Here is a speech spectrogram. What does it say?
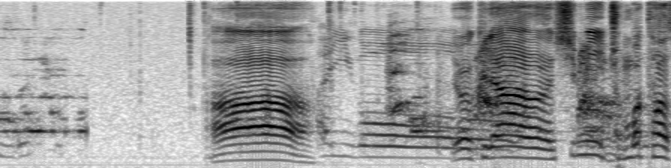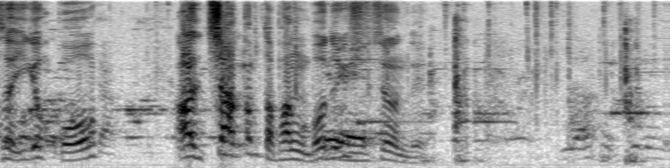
큰데? 아아 이거 이거 그냥 시민이 존버 타서 이겼고 아 진짜 아깝다 방금 뭐도 이길 수 있었는데 야, 지금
